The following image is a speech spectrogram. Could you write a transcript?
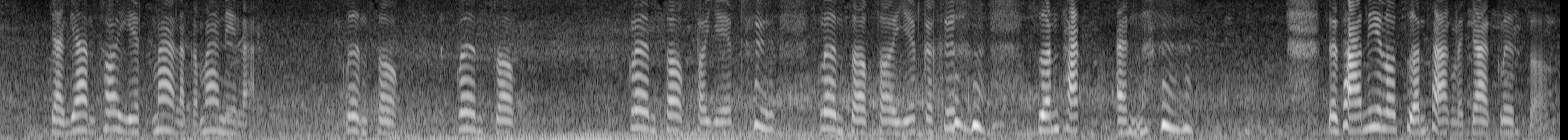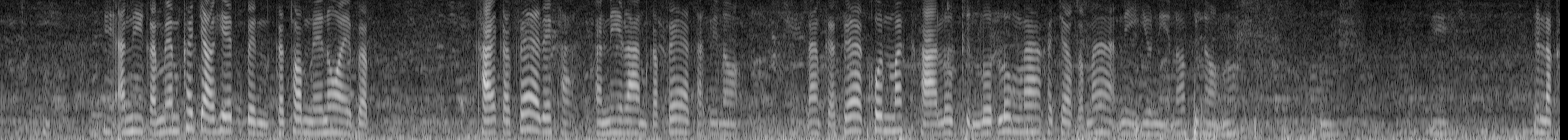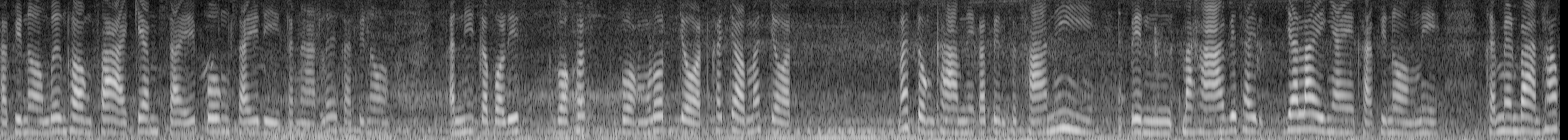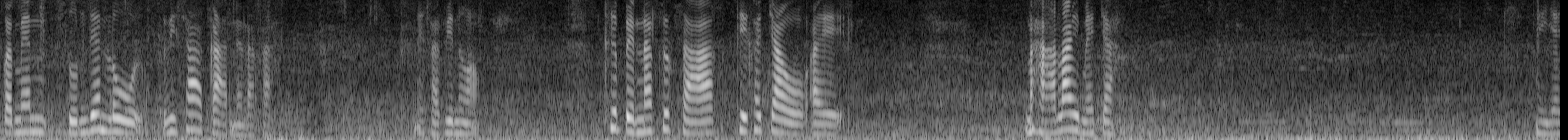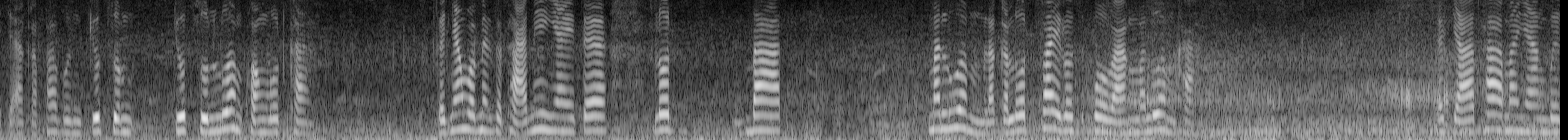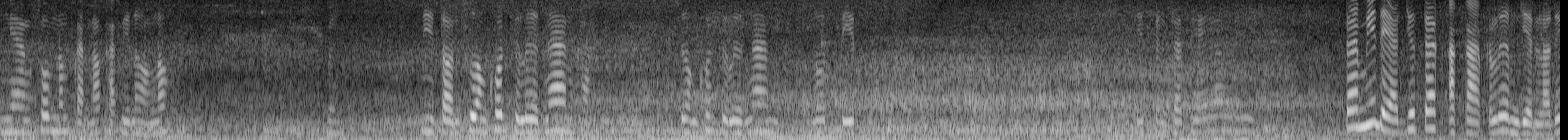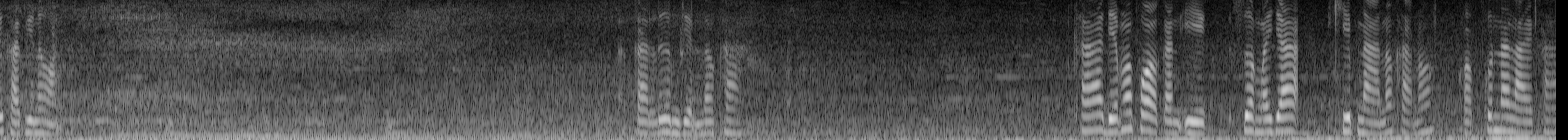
จากย่านท่อยเย็ดมาแล้วก็มานี่ล่ะเกลื่อนศอกเกลื่อนศอกเกลื่อนศอกทอยเย็ดเกลื่อนศอกทอยเย็ดก็คือสวนพักอันสถานีรถสวนผักละจ้าเกลื่อนสองนี่อันนี้กับแม่นข้าเจ้าเฮ็ดเป็นกระท่อมน้อยๆแบบขายกาแฟได้ค่ะ อันนี้ร้านกาแฟค่ะพี่น้อง ร้านกาแฟคนมาขารถขึ้นรถลงล่าเข้าเจ้ากับมานี่อยู่นี่เนาะพี่น้องเนาะนี่นี่แหละค่ะพี่น้องเบื้องทองฟ้าแก้มใสโปร่งใสดีขนาดเลยค่ะพี่น้อง อันนี้กับบริสบอกเขาบอกรถจอดเข้าเจ้ามาจอด มาตรงข้ามนี่ก็เป็นสถานีเป็นมหาวิทยาลัยไงค่ะ พี่น้องนี่ขันแมนบ้านเฮากับแมนศูนย์เรียนรู้วิชาการนี่แหละค่ะนี่ค่ะพี่น้อง คือเป็นนักศึกษาที่เขาเจ้าไอมหาไลัยไหมจ๊ะนี่ยาจ๋ากับพาเบิงจุดศูนย์จุดศูนย์ร่วมของรถค่ะก็ยังว่าเป็นสถานีใหญ่แต่รถบาทมาร่วมแล้วก็รถไฟรถสโปรวางมาร่วมค่ะแล้วจ๋าผ้ามายางเบิงยางส้มน้ำกันเนาะค่ะพี่น้องเนาะ นี่ตอนช่วงคนสิเลิกงานค่ะ ช่วงคนสิเลิกงานรถติด ติดเป็นแถวๆเลยแต่มีแดดอยู่แต่อากาศก็เริ่มเย็นแล้วด้อค่ะพี่น้องอากาศเริ่มเย็นแล้วค่ะ ค่ะ เดี๋ยวมาพอกันอีกช่วงระยะคลิปหนาเนาะค่ะเนาะ ขอบคุณหลายๆค่ะ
